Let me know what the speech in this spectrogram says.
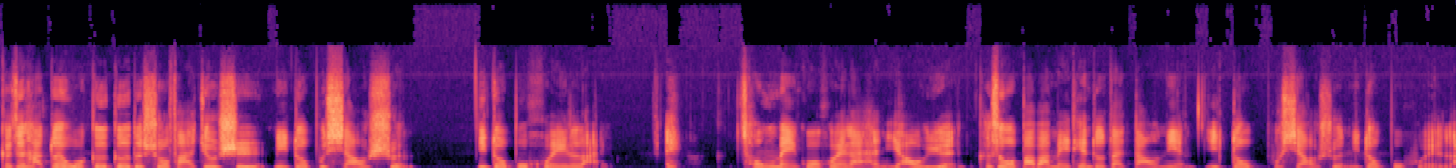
可是他对我哥哥的说法就是：“你都不孝顺，你都不回来。”哎，从美国回来很遥远，可是我爸爸每天都在叨念：“你都不孝顺，你都不回来。”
